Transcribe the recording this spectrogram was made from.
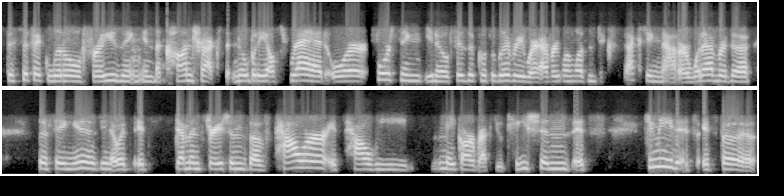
specific little phrasing in the contracts that nobody else read or forcing, you know, physical delivery where everyone wasn't expecting that or whatever the, the thing is, you know, it's, it's demonstrations of power. It's how we make our reputations. It's, to me, it's, it's the,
